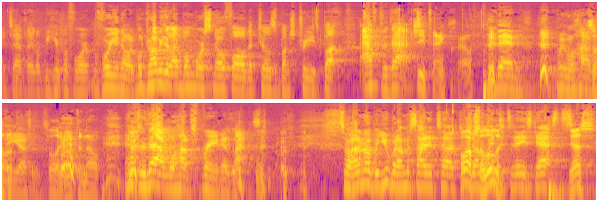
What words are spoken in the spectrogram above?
exactly. It'll be here before before you know it. We'll probably get like one more snowfall that kills a bunch of trees, but after that, Gee, thanks, Alan. then we will have So, the. Uh, that's all I need to know. after that, we'll have spring at last. so I don't know about you, but I'm excited to, to Oh, jump absolutely. into today's guests. Yes.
